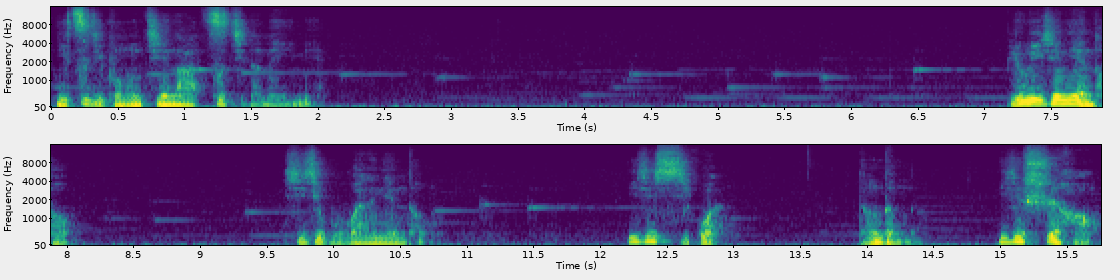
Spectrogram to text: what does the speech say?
你自己不能接纳自己的那一面。比如一些念头，稀奇古怪的念头。一些习惯，等等的，一些嗜好，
